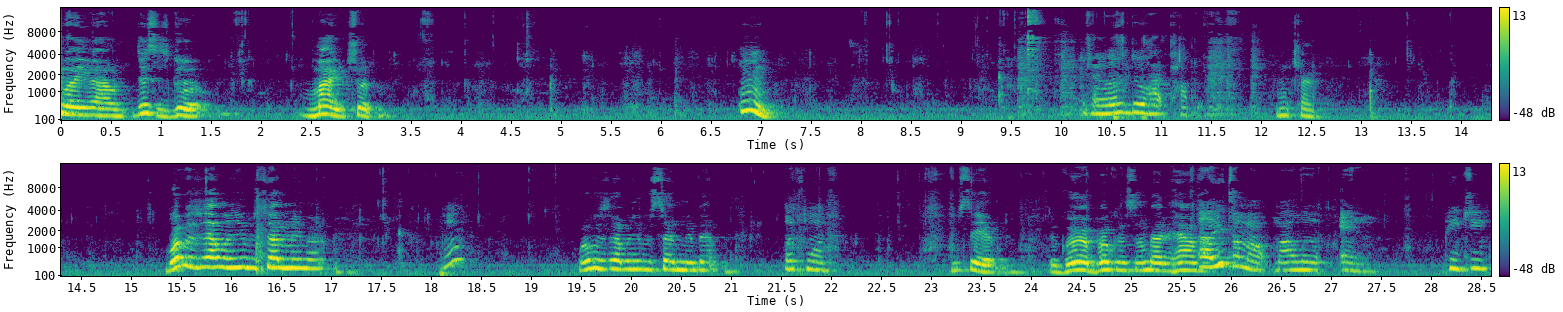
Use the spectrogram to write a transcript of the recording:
Anyway, y'all, this is good. Mighty tripping. Mmm. Okay, let's do hot topic. Okay. What was that one you was telling me about? Hmm? What was that one you was telling me about? Which one? You said the girl broke in somebody's house. Oh, you talking about Malu and Peachy?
